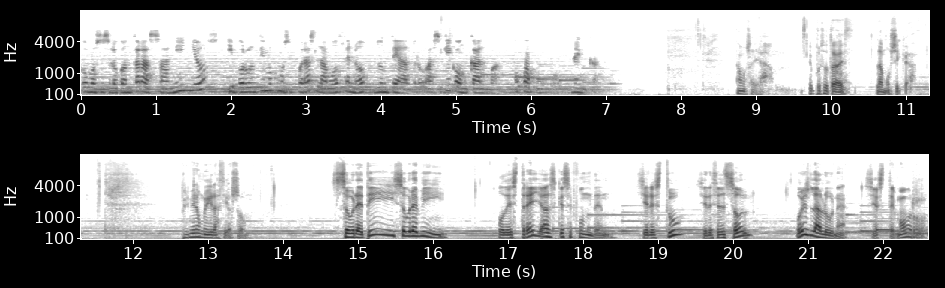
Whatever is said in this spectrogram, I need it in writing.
como si se lo contaras a niños. Y por último, como si fueras la voz en off de un teatro. Así que con calma, poco a poco. Venga. Vamos allá. He puesto otra vez la música. Primero muy gracioso. Sobre ti y sobre mí. O de estrellas que se funden. Si eres tú, si eres el sol. O es la luna. Si es temor,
